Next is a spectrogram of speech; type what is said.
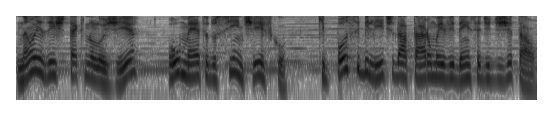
não existe tecnologia ou método científico que possibilite datar uma evidência de digital.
